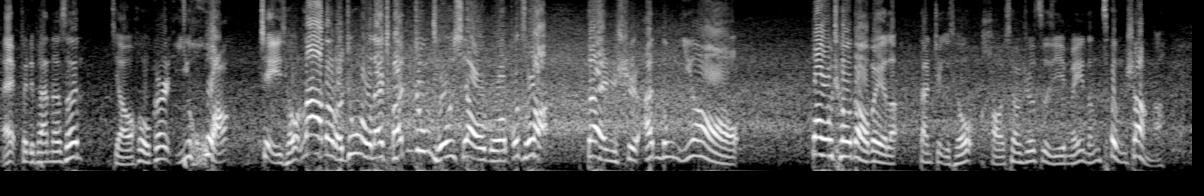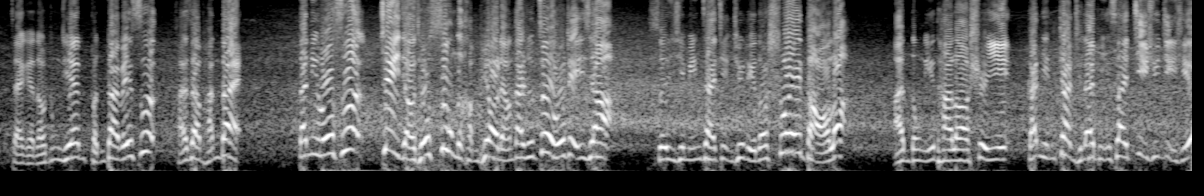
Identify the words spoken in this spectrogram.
哎，菲利普安德森脚后跟一晃。这一球拉到了中路来传中球，效果不错，但是安东尼奥包抄到位了，但这个球好像是自己没能蹭上啊。再给到中间，本戴维斯还在盘带，丹尼罗斯这脚球送的很漂亮，但是最后这一下，孙兴民在禁区里头摔倒了。安东尼泰勒示意赶紧站起来，比赛继续进行。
